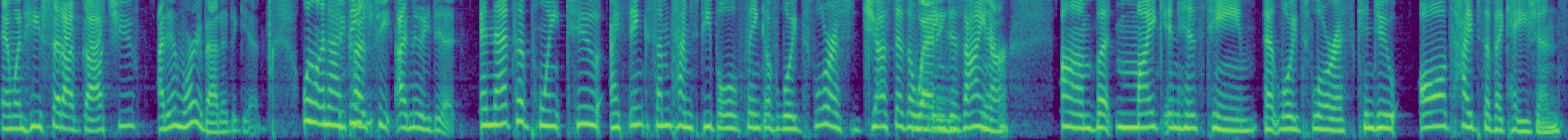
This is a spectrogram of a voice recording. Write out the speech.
And when he said i've got you i didn't worry about it again. Well, and I because think he i knew he did. And that's a point too. I think sometimes people think of Lloyd's Florist just as a wedding Weddings, designer. Um, but Mike and his team at Lloyd's Florist can do all types of occasions.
